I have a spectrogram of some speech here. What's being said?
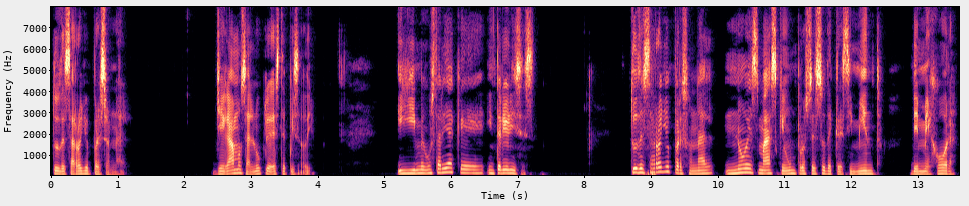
tu desarrollo personal. Llegamos al núcleo de este episodio. Y me gustaría que interiorices. Tu desarrollo personal no es más que un proceso de crecimiento, de mejora,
